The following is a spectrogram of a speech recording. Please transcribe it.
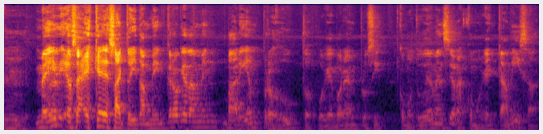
mm, Maybe, o sea, es que exacto, y también creo que también varían productos, porque por ejemplo, si como tú mencionas, como que en camisa,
